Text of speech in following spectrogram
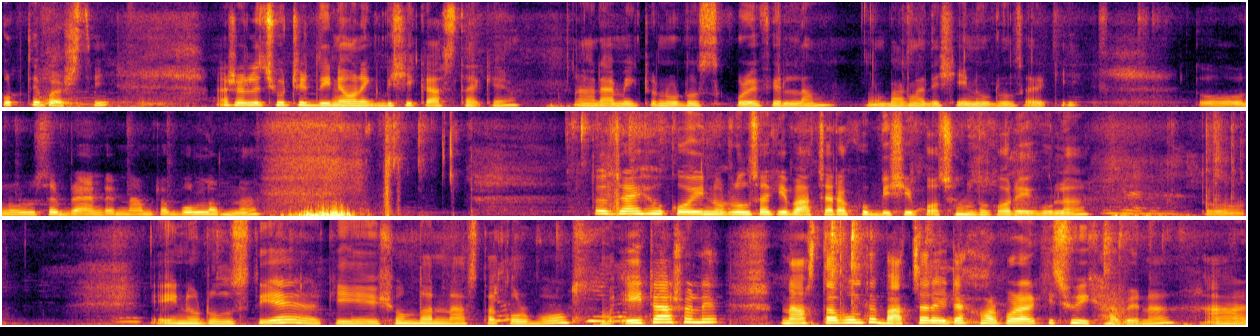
করতে পারছি। আসলে ছুটির দিনে অনেক বেশি কাজ থাকে, আর আমি একটু নুডলস করে ফেললাম, বাংলাদেশি নুডলস আর কি। তো নুডলসের ব্র্যান্ডের নামটা বললাম না। তো যাই হোক, ওই নুডলস আর কি বাচ্চারা খুব বেশি পছন্দ করে এগুলা। তো এই নুডলস দিয়ে আর কি সুন্দর নাস্তা করব। এইটা আসলে নাস্তা বলতে বাচ্চারা এটা খাওয়ার পর আর কিছুই খাবে না। আর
